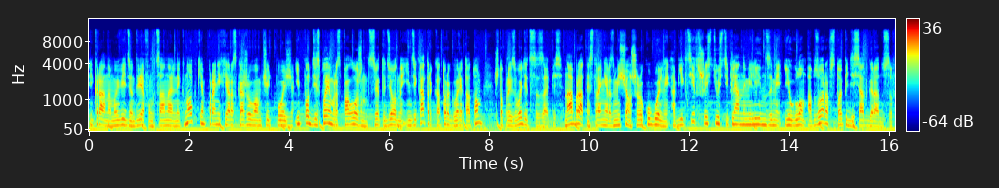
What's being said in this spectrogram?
экрана мы видим две функциональные кнопки, про них я расскажу вам чуть позже. И под дисплеем расположен светодиодный индикатор, который говорит о том, что производится запись. На обратной стороне размещен широкоугольный объектив с шестью стеклянными линзами и углом обзора в 150 градусов.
